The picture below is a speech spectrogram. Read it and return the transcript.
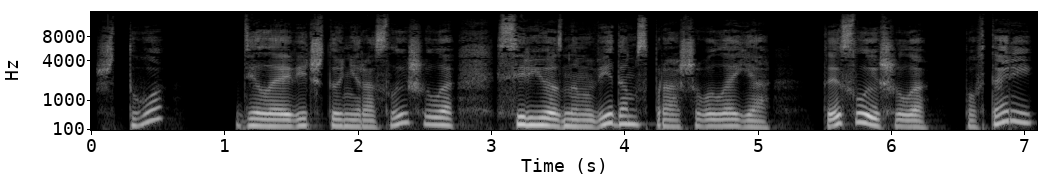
Что? Делая вид, что не расслышала, серьезным видом спрашивала я. Ты слышала? Повтори.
